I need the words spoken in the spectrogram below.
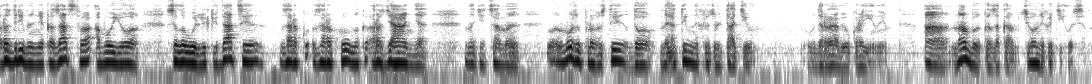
роздрібнення козацтва або його силової ліквідації за, рахунок роздягання значить, саме, може привести до негативних результатів в державі України. А нам би, козакам, цього не хотілося. б.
